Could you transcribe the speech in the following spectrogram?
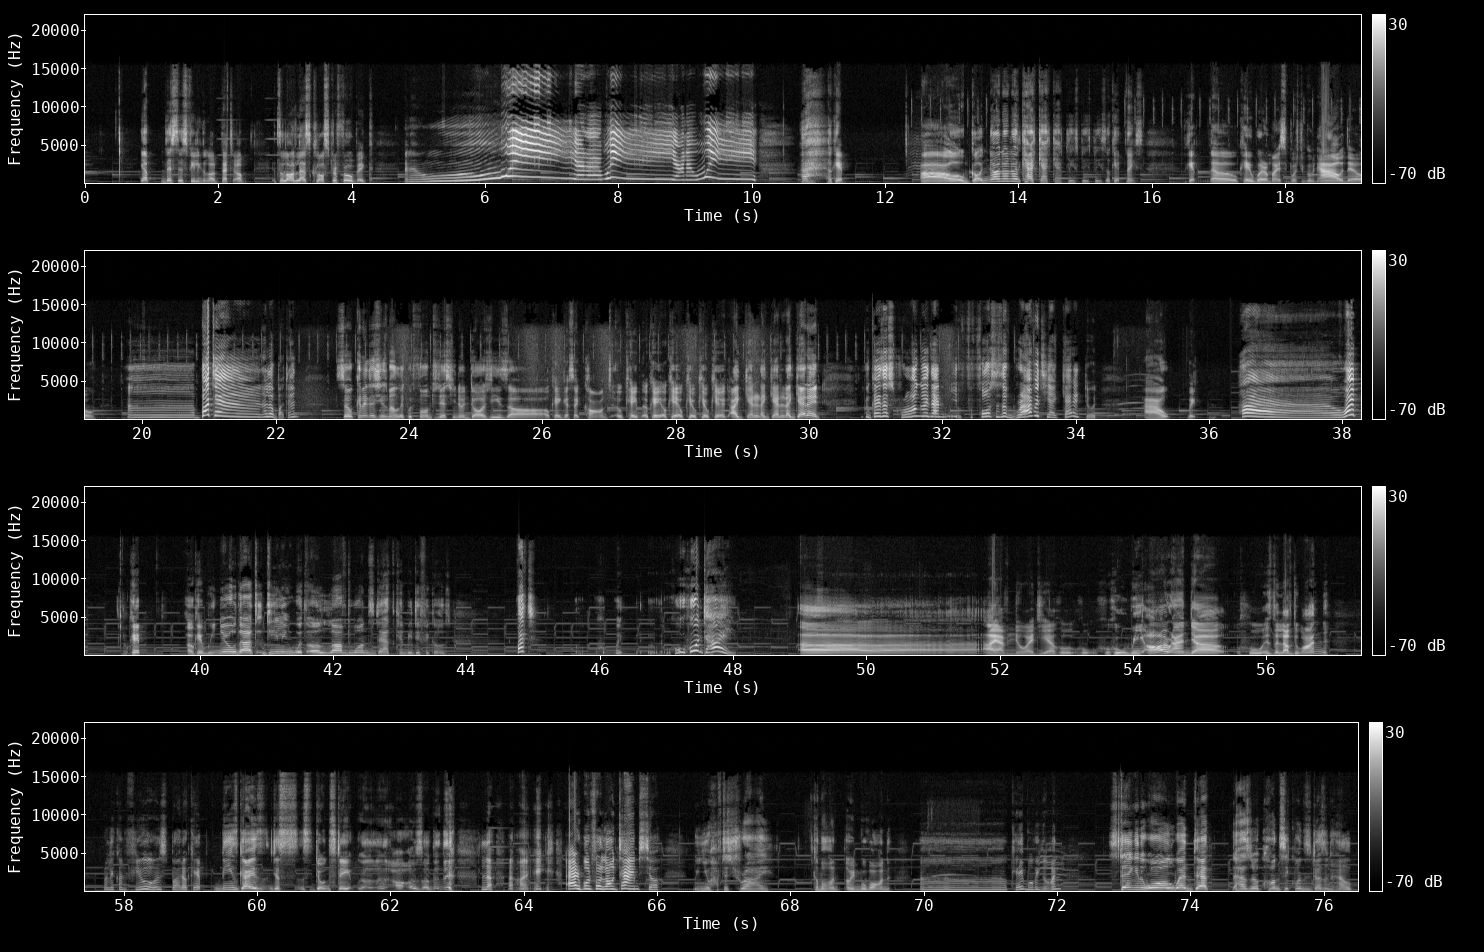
Yep, this is feeling a lot better. It's a lot less claustrophobic. And a okay. Oh god, no, no, no, cat, cat, cat, please, please, please. Okay, nice. Okay, okay, where am I supposed to go now, though? Uh, button! Hello, button. So, can I just use my liquid form to just, you know, dodge these, uh, okay, I guess I can't. Okay, okay, okay, okay, okay, okay, I get it, I get it, I get it! You guys are stronger than forces of gravity, I get it, dude. Ow, wait. Ah, what? Okay, Okay, we know that dealing with a loved one's death can be difficult. What? Who, who, who died? Uh, I have no idea who, who, who we are and uh, who is the loved one. Really confused, but okay. These guys just don't stay uh, uh airborne for a long time, so you have to try. Come on, I mean, move on. Uh, okay, moving on. Staying in a world where death has no consequence doesn't help.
